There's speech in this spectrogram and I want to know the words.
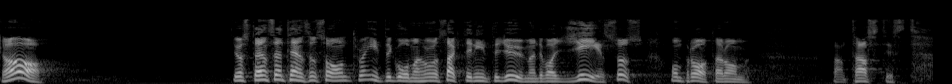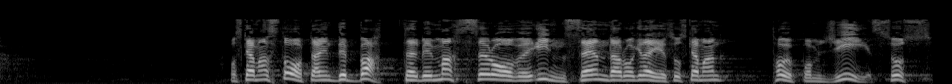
Ja. Just den sentensen sa hon, tror jag inte går, men hon har sagt i en intervju, men det var Jesus hon pratar om. Fantastiskt. Och ska man starta en debatt där det blir massor av insändare och grejer så ska man ta upp om Jesus.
